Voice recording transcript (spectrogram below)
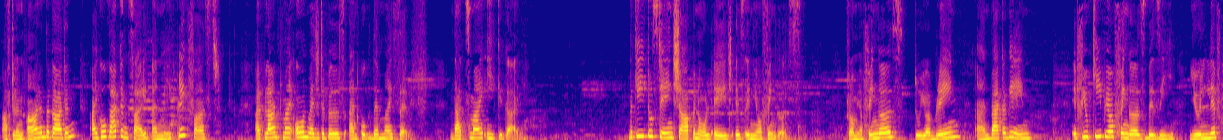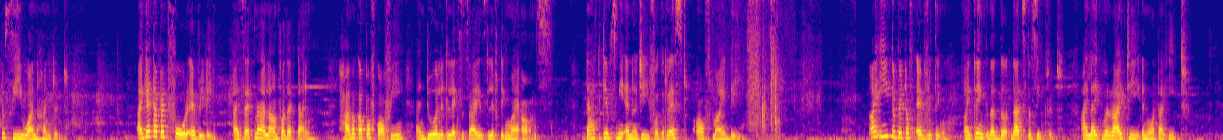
After an hour in the garden, I go back inside and make breakfast. I plant my own vegetables and cook them myself. That's my ikigai. The key to staying sharp in old age is in your fingers. From your fingers to your brain and back again. If you keep your fingers busy, you will live to see 100. I get up at 4 every day. I set my alarm for that time, have a cup of coffee, and do a little exercise lifting my arms. That gives me energy for the rest of my day. I eat a bit of everything. I think that the, that's the secret. I like variety in what I eat.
